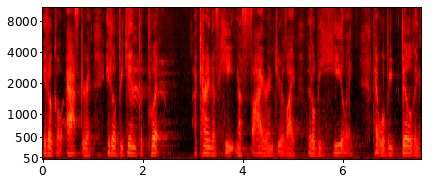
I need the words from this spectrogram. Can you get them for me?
It'll go after it. It'll begin to put a kind of heat and a fire into your life that'll be healing, that will be building,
